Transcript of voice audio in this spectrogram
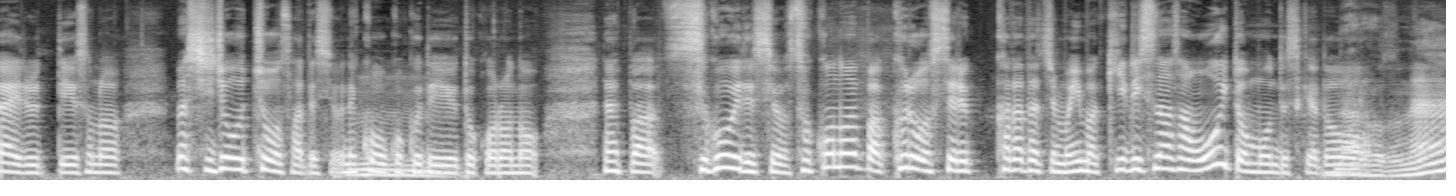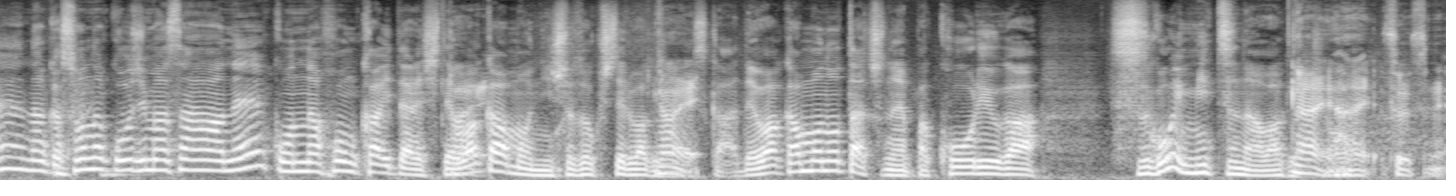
えるっていうその、まあ、市場調査ですよね広告でいうところの、やっぱすごいですよ。そこのやっぱ苦労してる方たちも今リスナーさん多いと思うんですけど。なるほどね。なんかそんな小島さんはねこんな本書いたりしてはい。若者に所属してるわけじゃないですか、で若者たちのやっぱ交流がすごい密なわけでしょ、はいはいそうですね。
